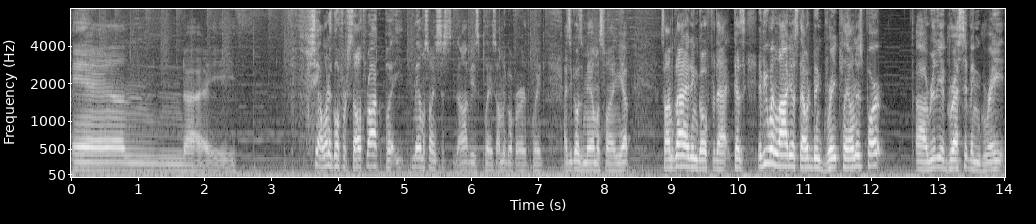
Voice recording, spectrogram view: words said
And I See, I want to go for Stealth Rock, but Mamoswine is just an obvious place. so I'm to go for Earthquake. As he goes Mamoswine, yep. So I'm glad I didn't go for that, because if he went Latios, that would have been great play on his part. Uh, really aggressive and great,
